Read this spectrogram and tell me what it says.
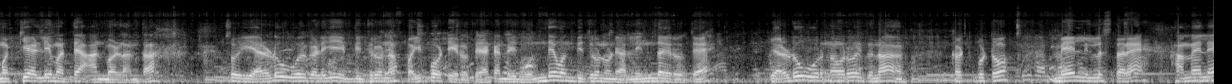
ಮಕ್ಕಿಹಳ್ಳಿ ಮತ್ತು ಆನ್ಬಳ್ಳ ಅಂತ. ಸೊ ಈ ಎರಡು ಊರುಗಳಿಗೆ ಈ ಬಿದ್ರೂನ ಪೈಪೋಟಿ ಇರುತ್ತೆ. ಯಾಕಂದರೆ ಇದು ಒಂದೇ ಒಂದು ಬಿದ್ರು ನೋಡಿ, ಅಲ್ಲಿಂದ ಇರುತ್ತೆ. ಎರಡೂ ಊರಿನವರು ಇದನ್ನ ಕಟ್ಬಿಟ್ಟು ಮೇಲೆ ನಿಲ್ಲಿಸ್ತಾರೆ. ಆಮೇಲೆ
